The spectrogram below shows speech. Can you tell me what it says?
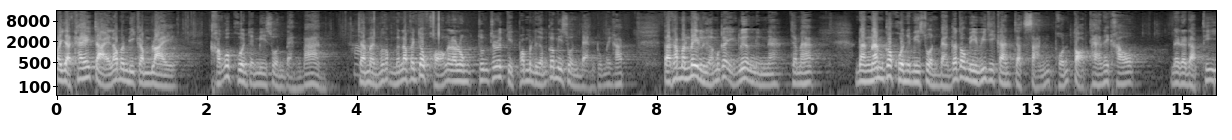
ประหยัดค่าใช้จ่ายแล้วมันมีกำไรเขาก็ควรจะมีส่วนแบ่งบ้างค่ะจะเหมือนเหมือนเราเป็นเจ้าของเราลงทุนธุรกิจพอมันเหลือมันก็มีส่วนแบ่งถูกไหมครับ แต่ถ้ามันไม่เหลือมันก็อีกเรื่องหนึ่งนะใช่ไหมฮะดังนั้นมันก็ควรจะมีส่วนแบ่งก็ต้องมีวิธีการจัดสรรผลตอบแทนให้เขาในระดับที่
